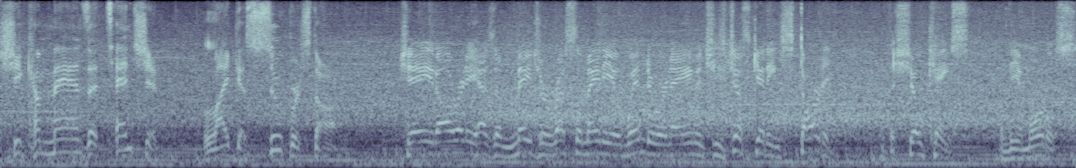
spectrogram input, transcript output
She commands attention like a superstar. Jade already has a major WrestleMania win to her name, and she's just getting started at the showcase of the Immortals.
